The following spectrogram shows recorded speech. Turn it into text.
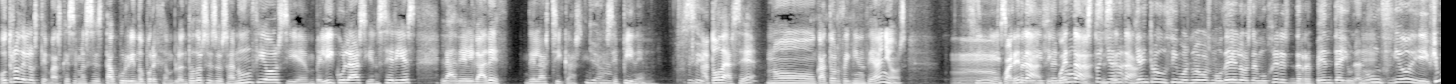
Otro de los temas que se me está ocurriendo, por ejemplo, en todos esos anuncios y en películas y en series, la delgadez de las chicas que se piden. Sí. A todas, ¿eh? No 14, 15 años. Sí, Mm, siempre 40, dicen, 50, "No, esto ya- 60. Ya, introducimos nuevos modelos de mujeres, de repente hay un anuncio y ¡fium!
